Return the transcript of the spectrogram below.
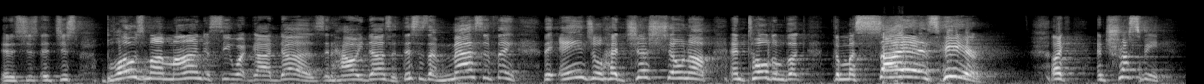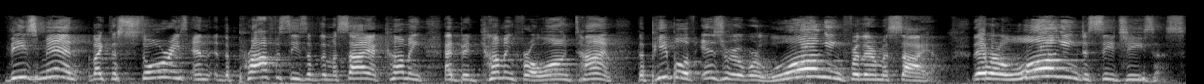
It is just it just blows my mind to see what God does and how he does it. This is a massive thing. The angel had just shown up and told him, "Look, the Messiah is here." Like, and trust me, these men, like the stories and the prophecies of the Messiah coming had been coming for a long time. The people of Israel were longing for their Messiah. They were longing to see Jesus.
